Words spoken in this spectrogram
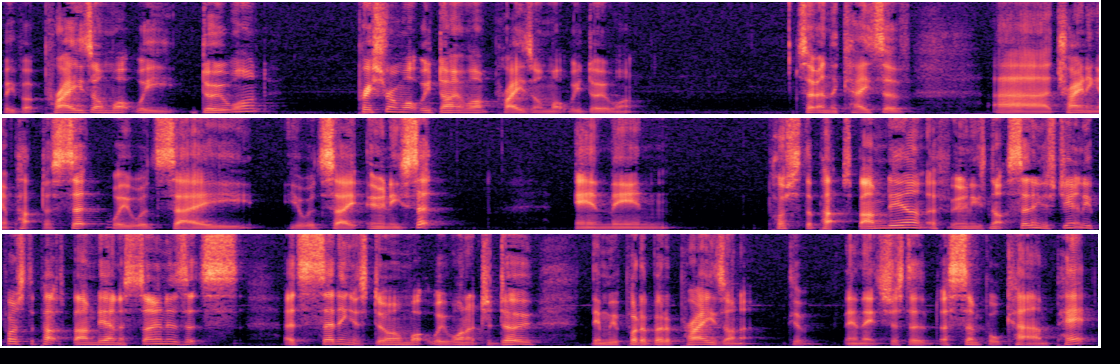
we put praise on what we do want, pressure on what we don't want, praise on what we do want. So, in the case of uh, training a pup to sit, we would say you would say Ernie sit, and then push the pup's bum down. If Ernie's not sitting, just gently push the pup's bum down. As soon as it's it's sitting, it's doing what we want it to do. Then we put a bit of praise on it, and that's just a, a simple calm pat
